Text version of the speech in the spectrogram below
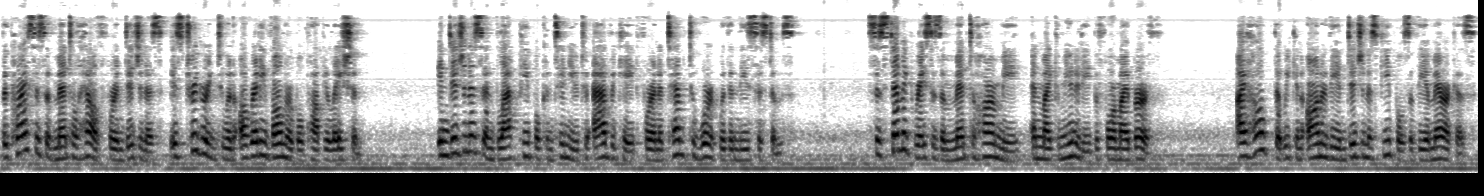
The crisis of mental health for Indigenous is triggering to an already vulnerable population. Indigenous and black people continue to advocate for an attempt to work within these systems. Systemic racism meant to harm me and my community before my birth. I hope that we can honor the indigenous peoples of the Americas.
